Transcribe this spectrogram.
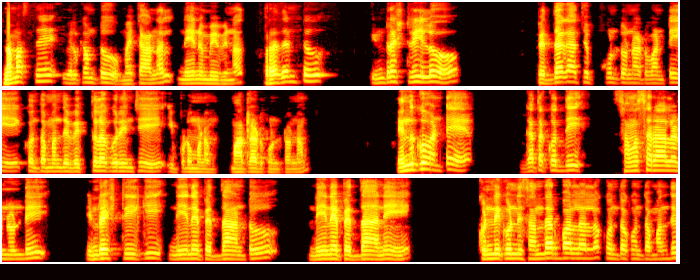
నమస్తే వెల్కమ్ టు మై ఛానల్. నేను మీ వినోద్. ప్రజెంట్ ఇండస్ట్రీలో పెద్దగా చెప్పుకుంటున్నటువంటి కొంతమంది వ్యక్తుల గురించి ఇప్పుడు మనం మాట్లాడుకుంటున్నాం. ఎందుకు అంటే గత కొద్ది సంవత్సరాల నుండి ఇండస్ట్రీకి నేనే పెద్ద అంటూ నేనే పెద్ద అని కొన్ని కొన్ని సందర్భాలలో కొంత కొంతమంది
